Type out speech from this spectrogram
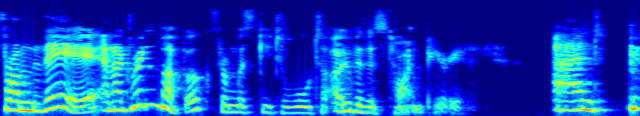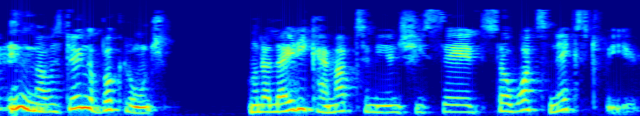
from there, and I'd written my book from whiskey to water over this time period. And I was doing a book launch and a lady came up to me and she said, so what's next for you?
